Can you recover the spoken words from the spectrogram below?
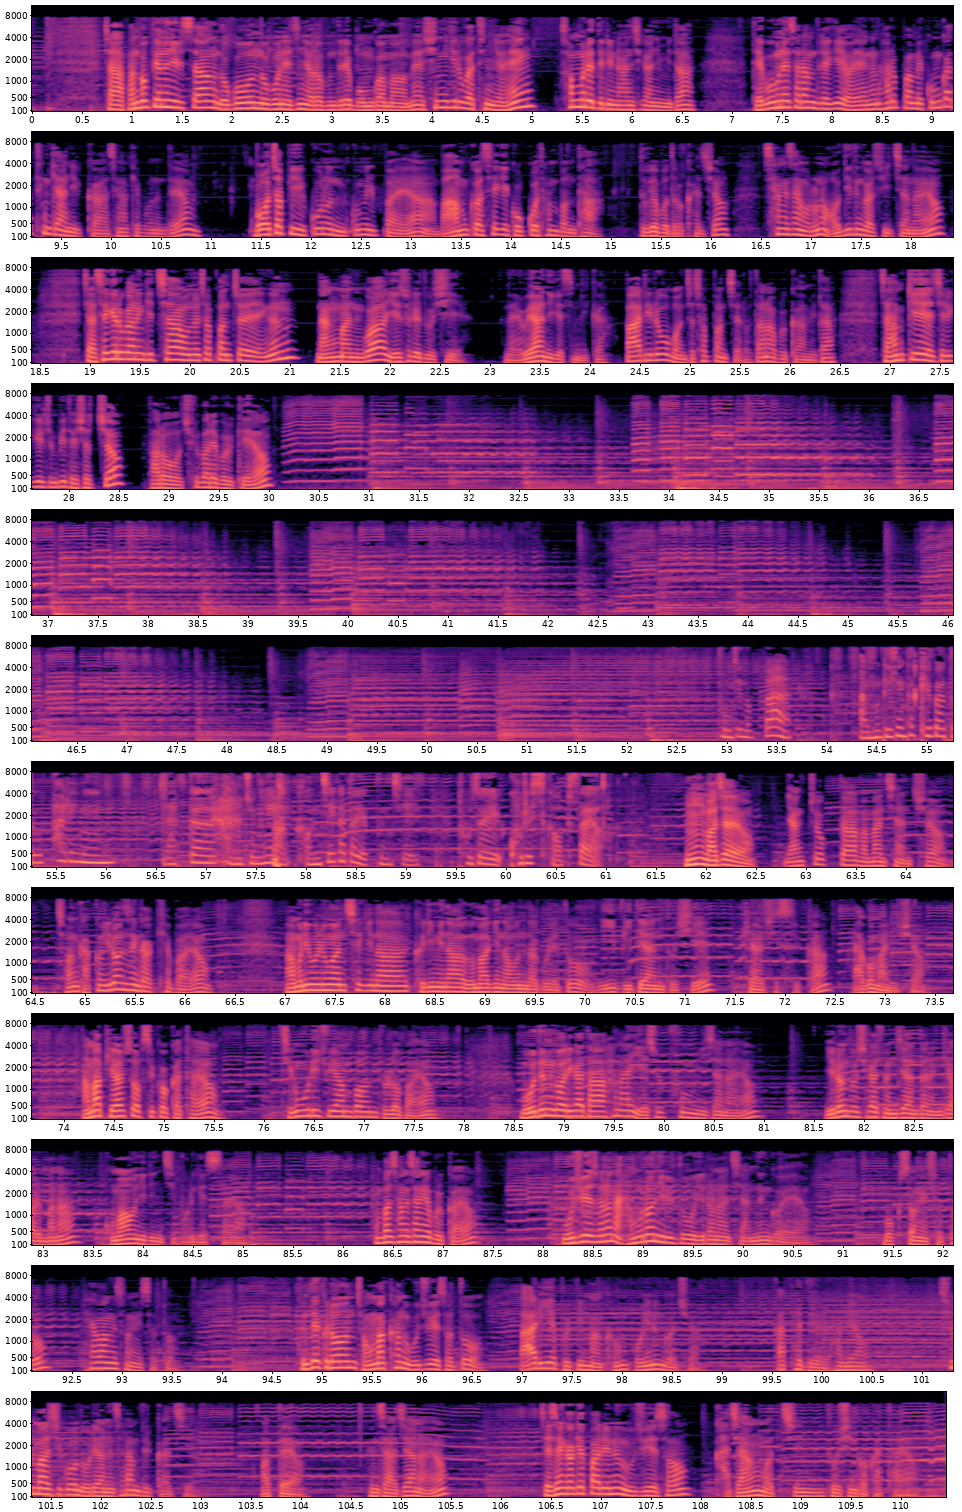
자, 반복되는 일상 노곤노곤해진 여러분들의 몸과 마음에 신기루 같은 여행 선물해드리는 한 시간입니다. 대부분의 사람들에게 여행은 하룻밤의 꿈 같은 게 아닐까 생각해 보는데요. 뭐 어차피 꿈은 꿈일 바에야 마음껏 세계 곳곳 한번 다 누벼보도록 하죠. 상상으로는 어디든 갈 수 있잖아요. 자, 세계로 가는 기차 오늘 첫 번째 여행은 낭만과 예술의 도시. 네, 왜 아니겠습니까? 파리로 먼저 첫 번째로 떠나볼까 합니다. 자, 함께 즐길 준비 되셨죠? 바로 출발해 볼게요. 동진 오빠, 아무리 생각해봐도 파리는 낮과 밤 중에 언제가 더 예쁜지 도저히 고를 수가 없어요. 음, 맞아요. 양쪽 다 만만치 않죠. 전 가끔 이런 생각해봐요. 아무리 훌륭한 책이나 그림이나 음악이 나온다고 해도 이 위대한 도시에 비할 수 있을까? 라고 말이죠. 아마 비할 수 없을 것 같아요. 지금 우리 주위 한번 둘러봐요. 모든 거리가 다 하나의 예술품이잖아요. 이런 도시가 존재한다는 게 얼마나 고마운 일인지 모르겠어요. 한번 상상해 볼까요? 우주에서는 아무런 일도 일어나지 않는 거예요. 목성에서도, 해왕성에서도. 근데 그런 적막한 우주에서도 파리의 불빛만큼은 보이는 거죠. 카페들 하며 술 마시고 노래하는 사람들까지. 어때요? 근사하지 않아요? 제 생각에 파리는 우주에서 가장 멋진 도시인 것 같아요.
